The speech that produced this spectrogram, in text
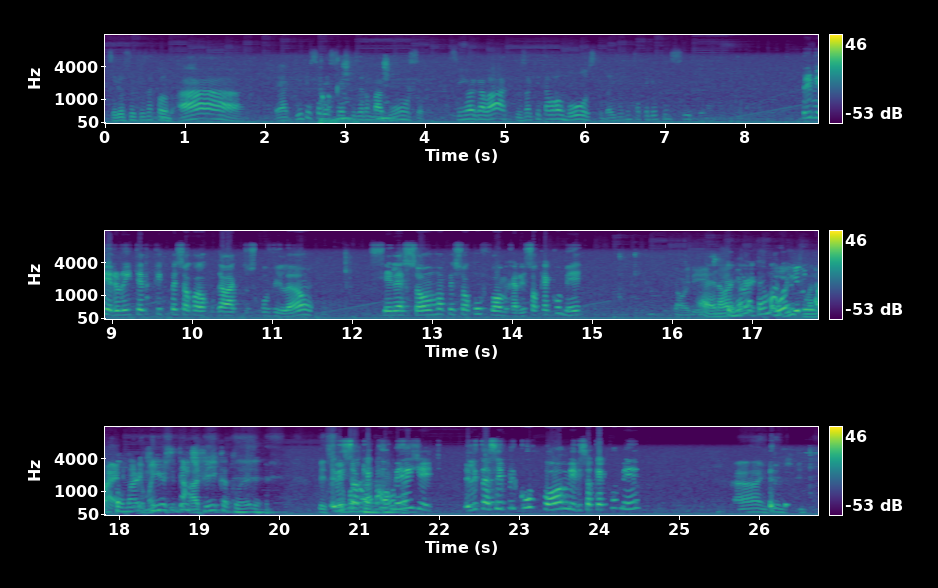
Seria o surfista falando, ah, é aqui que os celestiais fizeram bagunça, Senhor Galactus, aqui tá o almoço, daí a gente só teria o princípio, né? Primeiro, eu não entendo porque que o pessoal coloca o Galactus como vilão se ele é só uma pessoa com fome, cara. Ele só quer comer. Então, ele... É, na verdade ele é até uma ele vítima, não né? é. O ele é Marquinhos se identifica com ele. Pessoa Ele só quer comer, gente. Ele tá sempre com fome, ele só quer comer. Ah, entendi.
